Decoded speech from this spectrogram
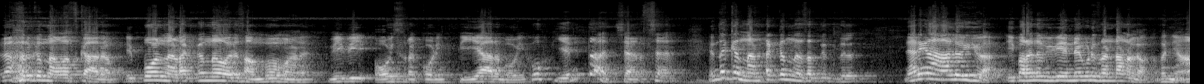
എല്ലാവർക്കും നമസ്കാരം. ഇപ്പോൾ നടക്കുന്ന ഒരു സംഭവമാണ് V V voice recording P R boy. ഓ എന്താ ചർച്ച? എന്തൊക്കെ നടക്കുന്ന സത്യത്തിൽ? ഞാനിങ്ങനെ ആലോചിക്കുക ഈ പറയുന്ന വിവി എന്റെ കൂടി ഫ്രണ്ട് ആണല്ലോ. അപ്പൊ ഞാൻ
